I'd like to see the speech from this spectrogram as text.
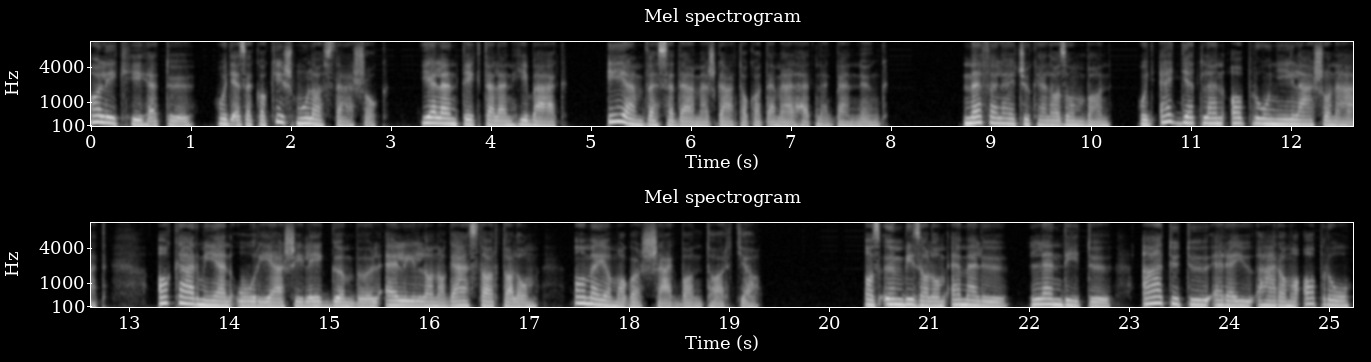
Alig hihető, hogy ezek a kis mulasztások, jelentéktelen hibák, ilyen veszedelmes gátakat emelhetnek bennünk. Ne felejtsük el azonban, hogy egyetlen apró nyíláson át, akármilyen óriási léggömbből elillan a gáztartalom, amely a magasságban tartja. Az önbizalom emelő, lendítő, átütő erejű árama apró,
